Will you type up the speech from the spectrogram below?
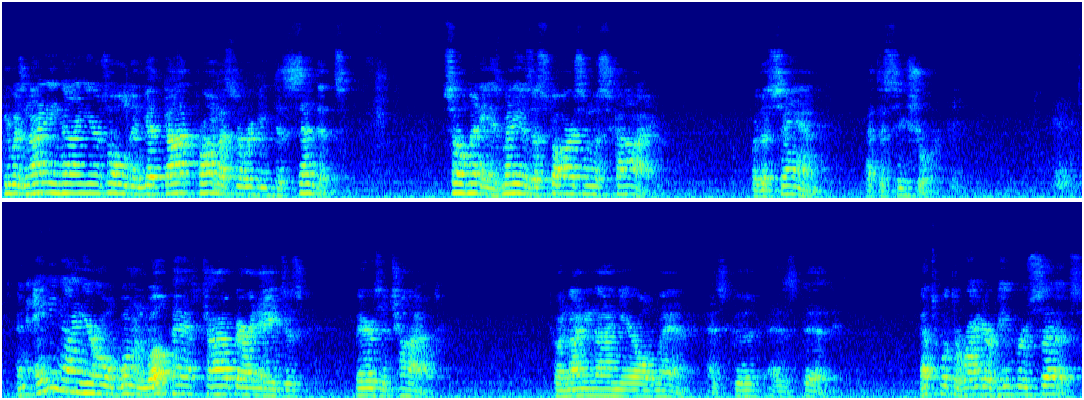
He was 99 years old, and yet God promised there would be descendants. So many, as many as the stars in the sky, or the sand at the seashore. An 89 year old woman, well past childbearing ages, bears a child to a 99 year old man, as good as dead. That's what the writer of Hebrews says.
